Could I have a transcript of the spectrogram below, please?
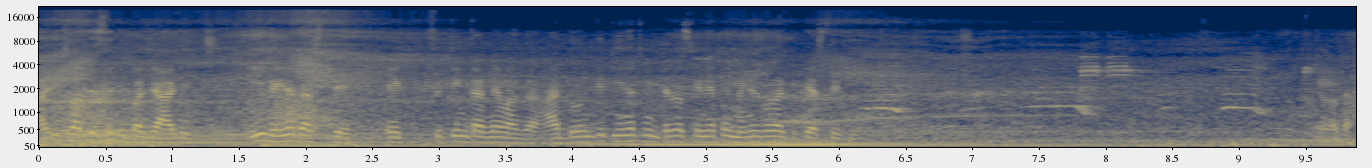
अडीच वाजते दुपारचे अडीच ही मेहनत असते. एक शूटिंग करण्यामागं हा दोन ते तीनच मिनिटाचा सीन आहे पण मेहनत बघा किती असते ती हे बघा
